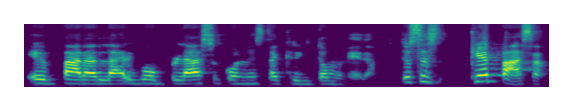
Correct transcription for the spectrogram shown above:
eh, para largo plazo con esta criptomoneda. Entonces, ¿qué pasa?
